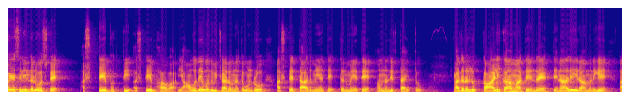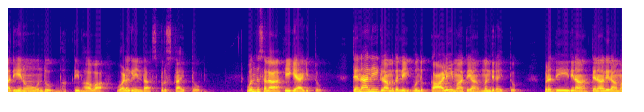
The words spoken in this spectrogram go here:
ವಯಸ್ಸಿನಿಂದಲೂ ಅಷ್ಟೇ ಅಷ್ಟೇ ಭಕ್ತಿ, ಅಷ್ಟೇ ಭಾವ, ಯಾವುದೇ ಒಂದು ವಿಚಾರವನ್ನು ತಗೊಂಡ್ರೂ ಅಷ್ಟೇ ತಾದ್ಮಯತೆ ತನ್ಮಯತೆ ಅವನಲ್ಲಿರ್ತಾ ಇತ್ತು. ಅದರಲ್ಲೂ ಕಾಳಿಕಾ ಮಾತೆ ಅಂದರೆ ತೆನಾಲಿರಾಮನಿಗೆ ಅದೇನೋ ಒಂದು ಭಕ್ತಿ ಭಾವ ಒಳಗಿನಿಂದ ಸ್ಫುರಿಸ್ತಾ ಇತ್ತು. ಒಂದು ಸಲ ಹೀಗೆ ಆಗಿತ್ತು. ತೆನಾಲಿ ಗ್ರಾಮದಲ್ಲಿ ಒಂದು ಕಾಳಿ ಮಾತೆಯ ಮಂದಿರ ಇತ್ತು. ಪ್ರತಿದಿನ ತೆನಾಲಿ ರಾಮ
